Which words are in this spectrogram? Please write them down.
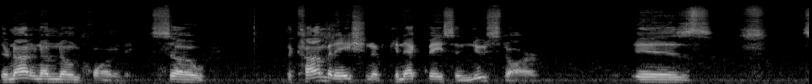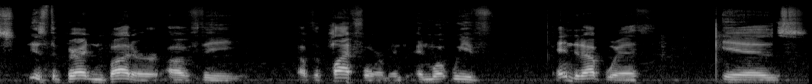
they're not an unknown quantity. So the combination of ConnectBase and Neustar is is the bread and butter of the of the platform, and and what we've ended up with is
